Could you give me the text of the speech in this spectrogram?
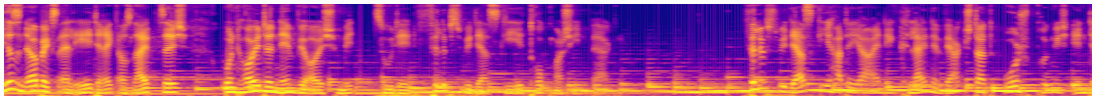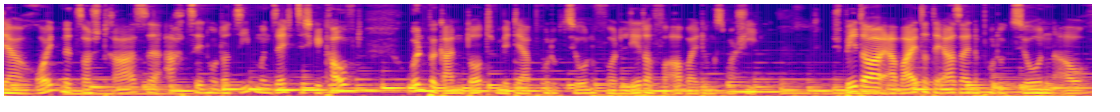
Wir sind Urbex LE direkt aus Leipzig und heute nehmen wir euch mit zu den Philips Widerski Druckmaschinenwerken. Philips Widerski hatte ja eine kleine Werkstatt ursprünglich in der Reutnitzer Straße 1867 gekauft und begann dort mit der Produktion von Lederverarbeitungsmaschinen. Später erweiterte er seine Produktion auf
